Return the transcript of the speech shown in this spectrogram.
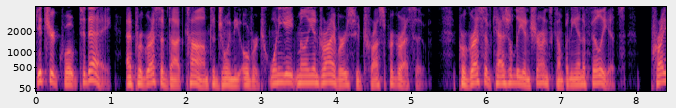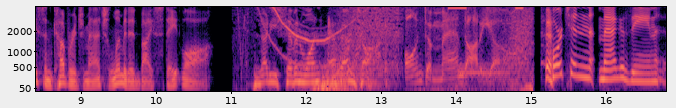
Get your quote today at progressive.com to join the over 28 million drivers who trust Progressive. Progressive Casualty Insurance Company and Affiliates. Price and coverage match limited by state law. 97.1 FM Talk. On demand audio. Fortune magazine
